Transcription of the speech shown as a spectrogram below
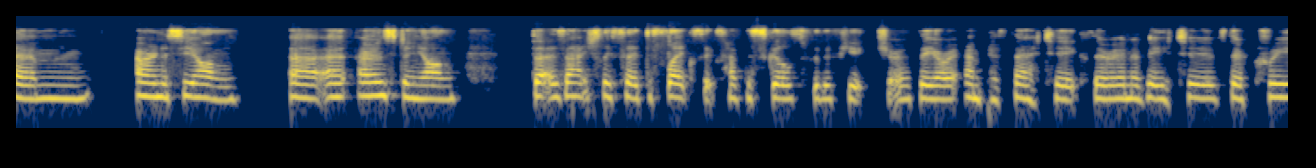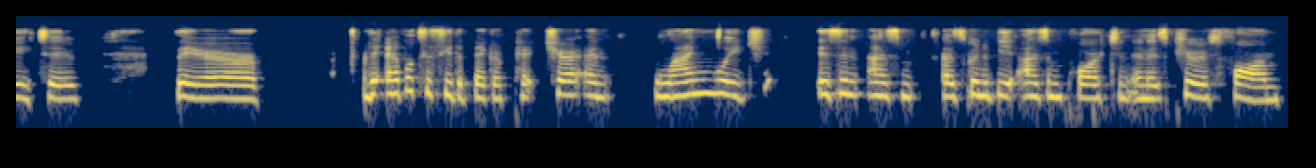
um, Ernest Young, uh, Ernst and Young, that has actually said dyslexics have the skills for the future. They are empathetic, they're innovative, they're creative, they're they're able to see the bigger picture, and language isn't as as going to be as important in its purest form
